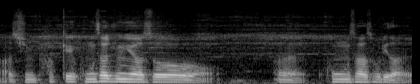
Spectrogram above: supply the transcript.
아 지금 밖에 공사 중이어서 네, 공사 소리 나요.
